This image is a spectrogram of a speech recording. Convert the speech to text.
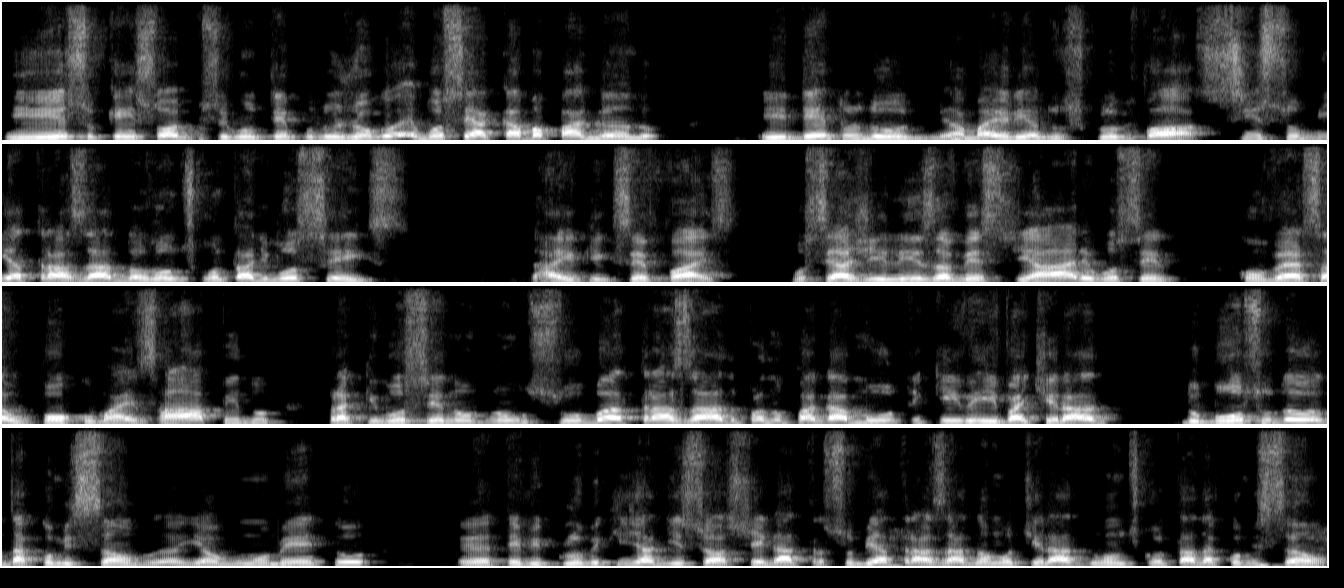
E isso, quem sobe para o segundo tempo do jogo, você acaba pagando. E dentro do, a maioria dos clubes, fala, ó, se subir atrasado, nós vamos descontar de vocês. Aí o que, que você faz? Você agiliza vestiário, você conversa um pouco mais rápido para que você não, não suba atrasado para não pagar multa e que e vai tirar do bolso do, da comissão. Em algum momento teve clube que já disse, ó, chegar subir atrasado, não vão tirar, vão descontar da comissão.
